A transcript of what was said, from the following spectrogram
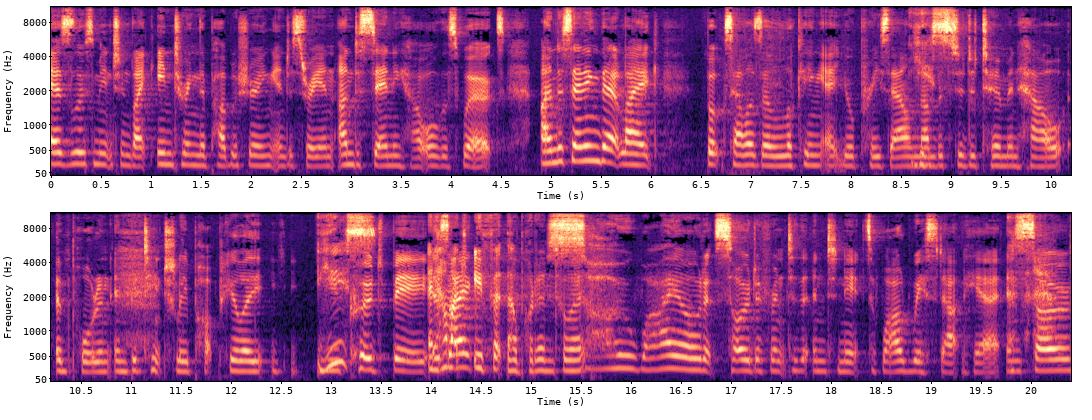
as Luce mentioned, like entering the publishing industry and understanding how all this works, understanding that like booksellers are looking at your pre-sale Yes. numbers to determine how important and potentially popular y- you Yes. could be, And It's how much effort they'll put into it. So wild! It's so different to the internet. It's a wild west out here, and so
